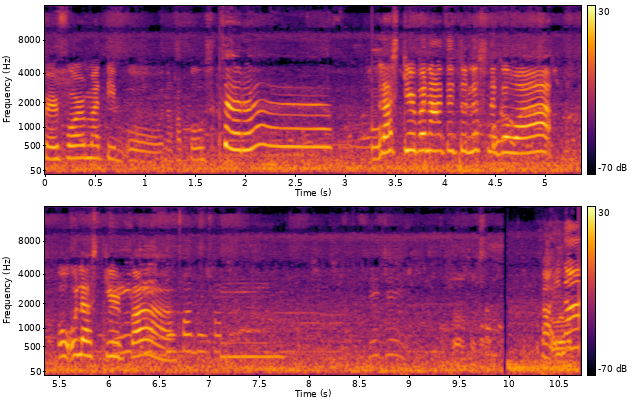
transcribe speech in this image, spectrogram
Performative, oh. Nakapost. Sarap! Last year ba natin ito last nagawa? Oo, last year pa. Kain na!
